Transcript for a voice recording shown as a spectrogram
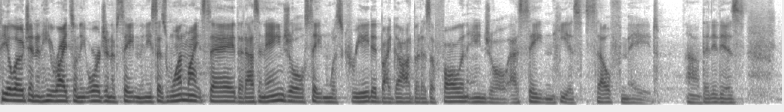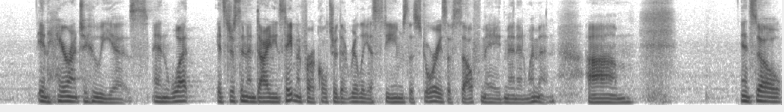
theologian, and he writes on the origin of Satan, and he says, One might say that as an angel, Satan was created by God, but as a fallen angel, as Satan, he is self made, uh, that it is inherent to who he is. And what it's just an indicting statement for a culture that really esteems the stories of self made men and women. Um, and so,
